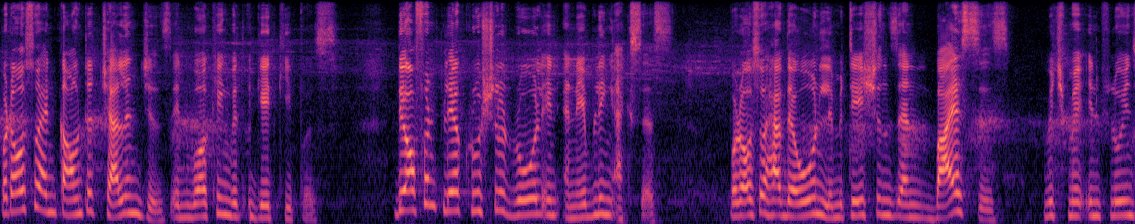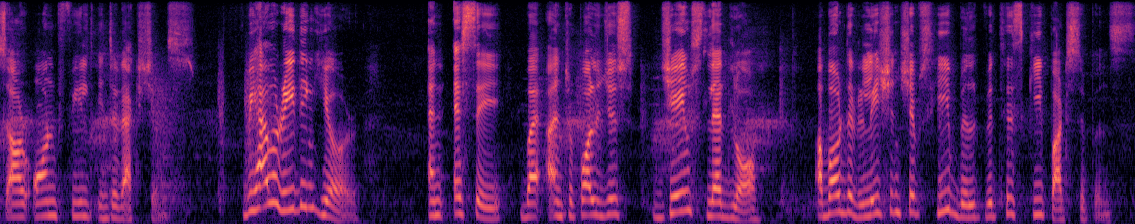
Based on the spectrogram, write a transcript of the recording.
but also encounter challenges in working with gatekeepers. They often play a crucial role in enabling access, but also have their own limitations and biases which may influence our on-field interactions. We have a reading here, an essay by anthropologist James Laidlaw about the relationships he built with his key participants.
